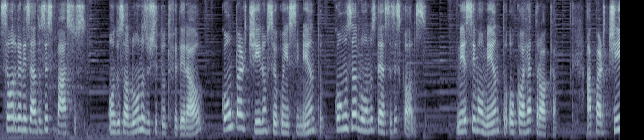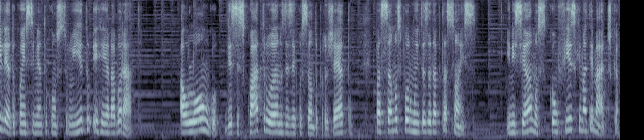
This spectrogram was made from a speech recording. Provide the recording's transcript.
são organizados espaços onde os alunos do Instituto Federal compartilham seu conhecimento com os alunos dessas escolas. Nesse momento ocorre a troca, a partilha do conhecimento construído e reelaborado. Ao longo desses quatro anos de execução do projeto, passamos por muitas adaptações. Iniciamos com física e matemática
